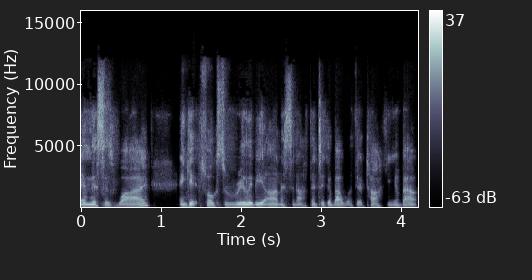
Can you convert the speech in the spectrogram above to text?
and this is why, and get folks to really be honest and authentic about what they're talking about,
